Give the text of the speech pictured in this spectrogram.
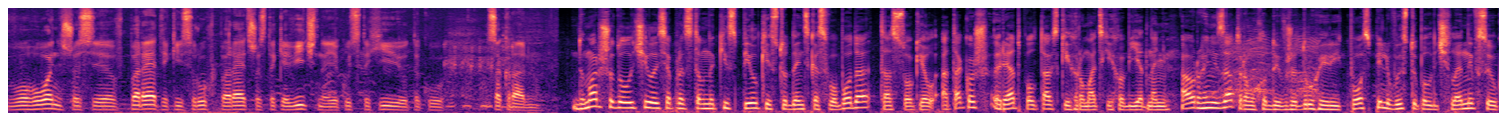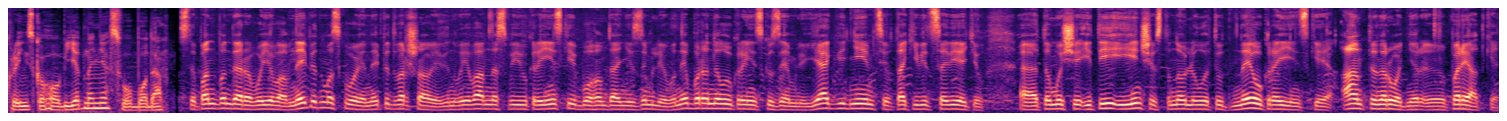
вогонь, щось е, вперед, якийсь рух вперед, щось таке вічне, якусь стихію таку сакральну. До маршу долучилися представники спілки Студентська свобода та Сокіл, а також ряд полтавських громадських об'єднань. А організатором ходи вже другий рік поспіль виступили члени всеукраїнського об'єднання Свобода. Степан Бандера воював не під Москвою, не під Варшавою. Він воював на своїй українській богом даній землі. Вони боронили українську землю як від німців, так і від совєтів, Е, тому що і ті, і інші встановлювали тут не українські, антинародні е, порядки.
